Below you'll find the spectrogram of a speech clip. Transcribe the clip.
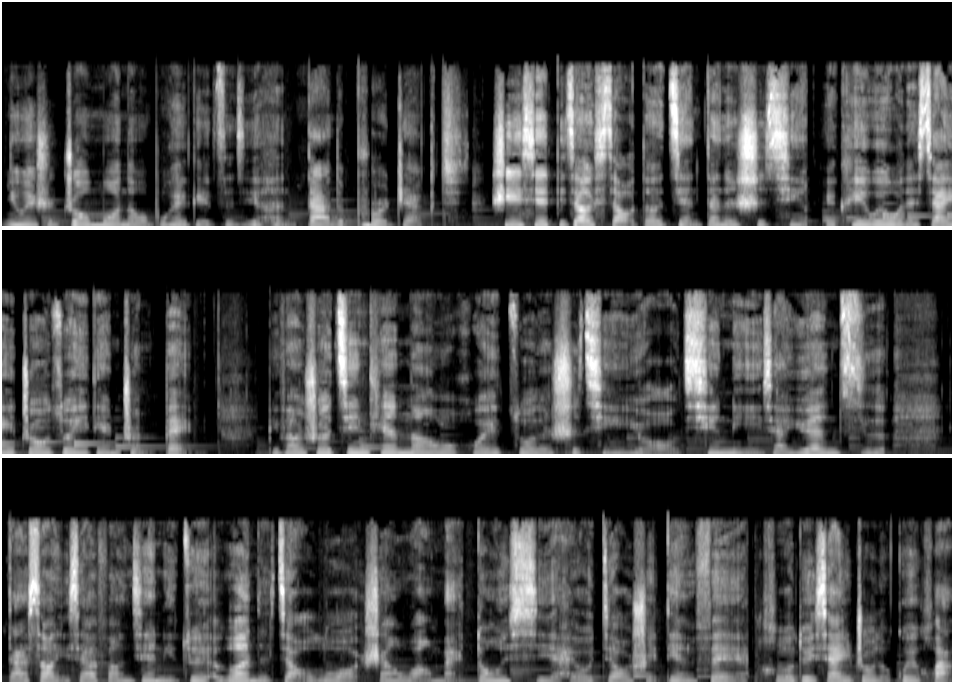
因为是周末呢，我不会给自己很大的 project，是一些比较小的、简单的事情，也可以为我的下一周做一点准备。比方说今天呢，我会做的事情有清理一下院子，打扫一下房间里最乱的角落，上网买东西，还有交水电费和对下一周的规划。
